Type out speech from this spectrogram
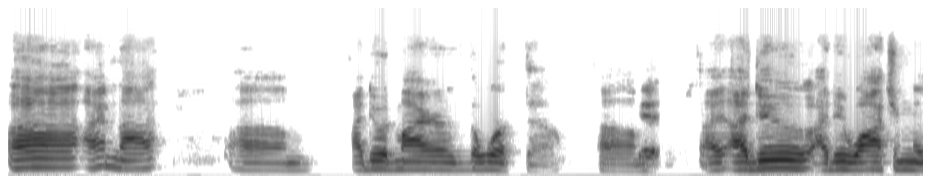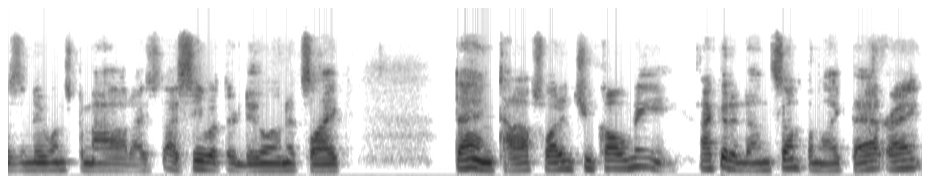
Uh, I'm not. Um, I do admire the work though. Um, yeah. I, I, do. I do watch them as the new ones come out. I, I see what they're doing. It's like dang Topps why didn't you call me? I could have done something like that right?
